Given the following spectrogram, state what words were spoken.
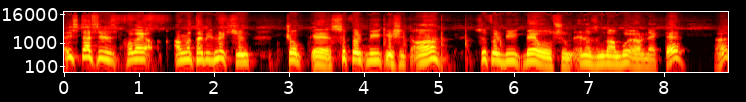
e, isterseniz kolay anlatabilmek için çok e, sıfır büyük eşit A, sıfır büyük B olsun en azından bu örnekte. Ha?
